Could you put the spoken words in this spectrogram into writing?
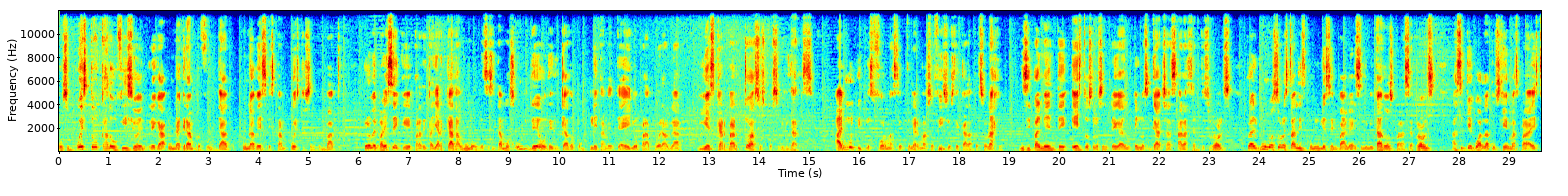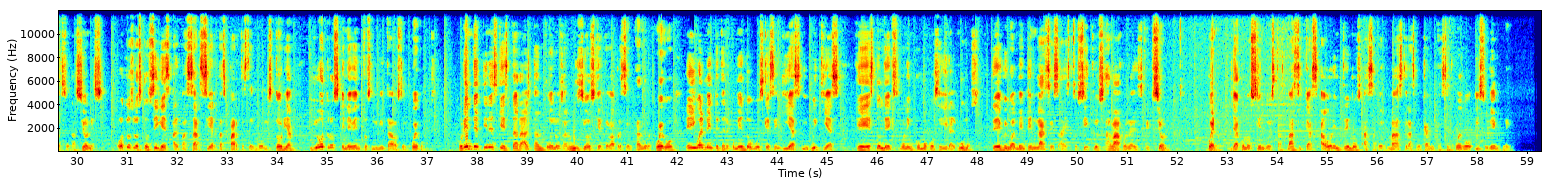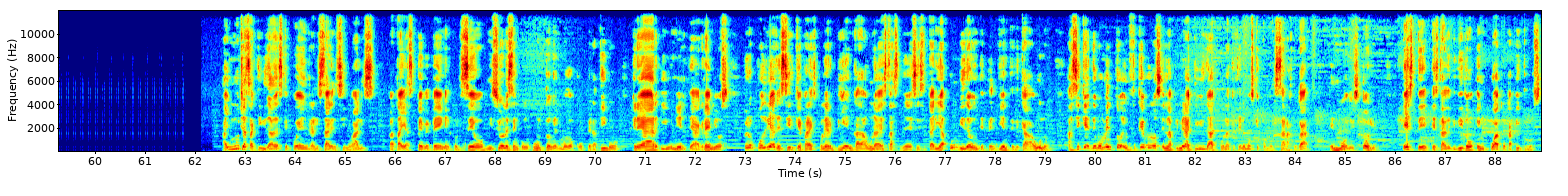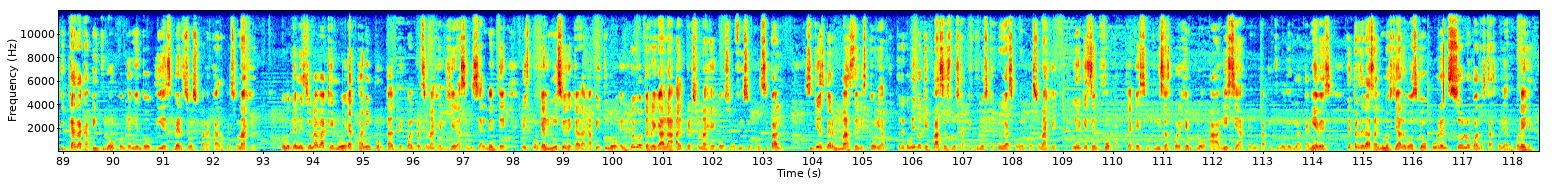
Por supuesto, cada oficio entrega una gran profundidad una vez están puestos en combate. Pero me parece que para detallar cada uno necesitamos un video dedicado completamente a ello para poder hablar y escarbar todas sus posibilidades. Hay múltiples formas de obtener más oficios de cada personaje, principalmente estos los entregan en los gachas al hacer tus rolls, pero algunos solo están disponibles en banners limitados para hacer rolls, así que guarda tus gemas para estas ocasiones. Otros los consigues al pasar ciertas partes del modo historia y otros en eventos limitados del juego. Por ende tienes que estar al tanto de los anuncios que te va presentando el juego e igualmente te recomiendo busques en guías y wikis que es donde exponen cómo conseguir algunos. Te dejo igualmente enlaces a estos sitios abajo en la descripción. Bueno, ya conociendo estas básicas, ahora entremos a saber más de las mecánicas del juego y su gameplay. Hay muchas actividades que pueden realizar en Sino Alice, batallas PvP en el Coliseo, misiones en conjunto en el modo cooperativo, crear y unirte a gremios, pero podría decir que para exponer bien cada una de estas necesitaría un video independiente de cada uno, así que de momento enfoquémonos en la primera actividad con la que tenemos que comenzar a jugar, el modo historia. Este está dividido en 4 capítulos y cada capítulo conteniendo 10 versos para cada personaje. Cuando te mencionaba que no era tan importante cuál personaje eligieras inicialmente, es porque al inicio de cada capítulo el juego te regala al personaje con su oficio principal. Si quieres ver más de la historia, te recomiendo que pases los capítulos que juegas con el personaje en el que se enfoca, ya que si utilizas por ejemplo a Alicia en un capítulo de Blancanieves, te perderás algunos diálogos que ocurren solo cuando estás peleando con ella.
